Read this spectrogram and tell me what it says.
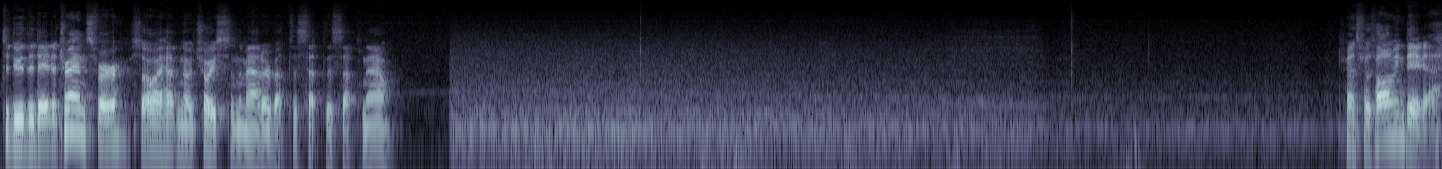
to do the data transfer. So I have no choice in the matter but to set this up now. Transfer following data.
